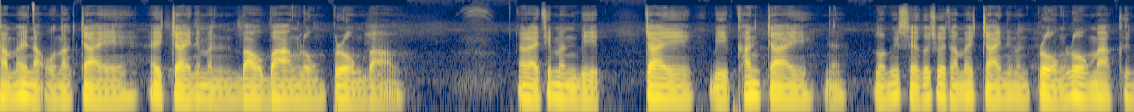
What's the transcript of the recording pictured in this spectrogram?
ทำให้หนักอกหนักใจ ให้ใจนี่มันเบาบางลงโปร่งเบา อะไรที่มันบีบใจบีบคั้นใจนะลมพิเศษก็ช่วยทำให้ใจนี่มันโปร่งโล่งมากขึ้น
